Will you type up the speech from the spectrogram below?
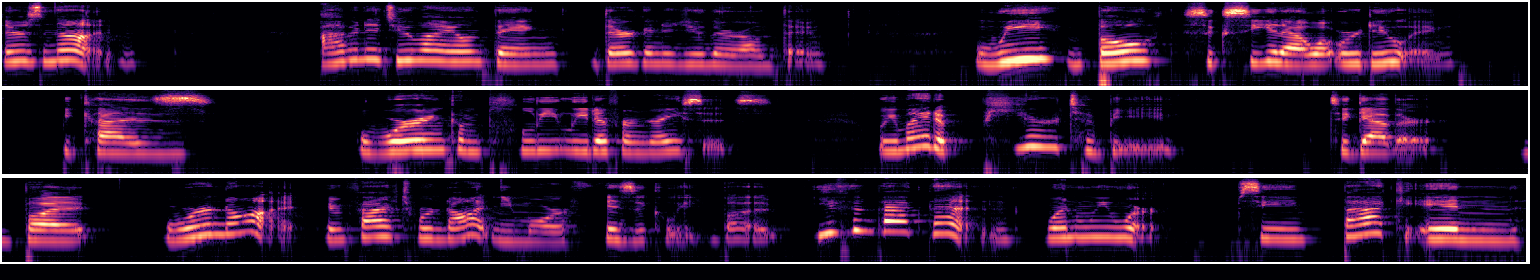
There's none. I'm gonna do my own thing, they're gonna do their own thing. We both succeed at what we're doing because we're in completely different races. We might appear to be together, but we're not. In fact, we're not anymore physically, but even back then, when we were. See, back in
